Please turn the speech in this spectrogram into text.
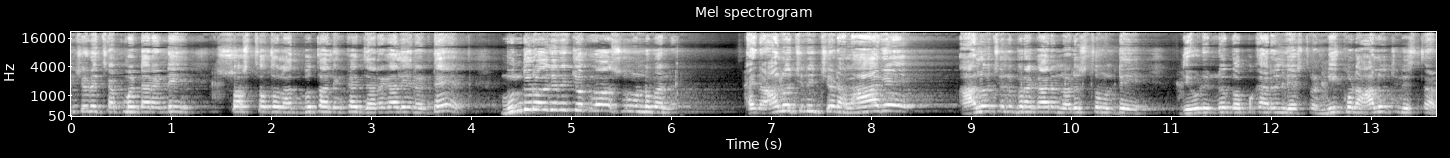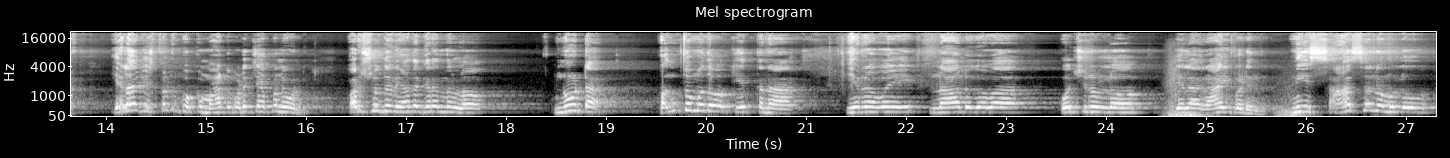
ఇచ్చాడు చెప్పమంటారండి? స్వస్థతలు అద్భుతాలు ఇంకా జరగాలి అని అంటే ముందు రోజు నుంచి ఉపవాసం ఉండమన్నాడు. ఆయన ఆలోచన ఇచ్చాడు. అలాగే ఆలోచన ప్రకారం నడుస్తూ ఉంటే దేవుడు ఎన్నో గొప్ప కార్యాలు చేస్తున్నాడు. నీకు కూడా ఆలోచన ఇస్తాడు. ఎలాగ ఇస్తాడు? ఇంకొక మాట కూడా చెప్పనివ్వండి. పరిశుద్ధ వేద గ్రంథంలో నూట పంతొమ్మిదవ కీర్తన ఇరవై నాలుగవ వచనంలో ఇలా రాయబడింది. నీ శాసనములు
